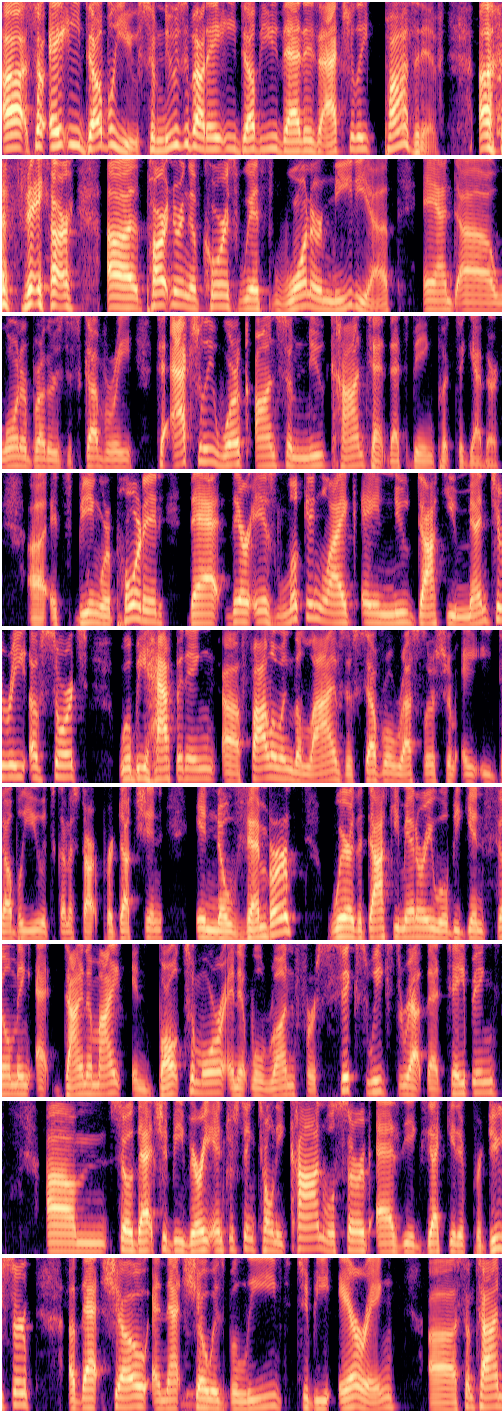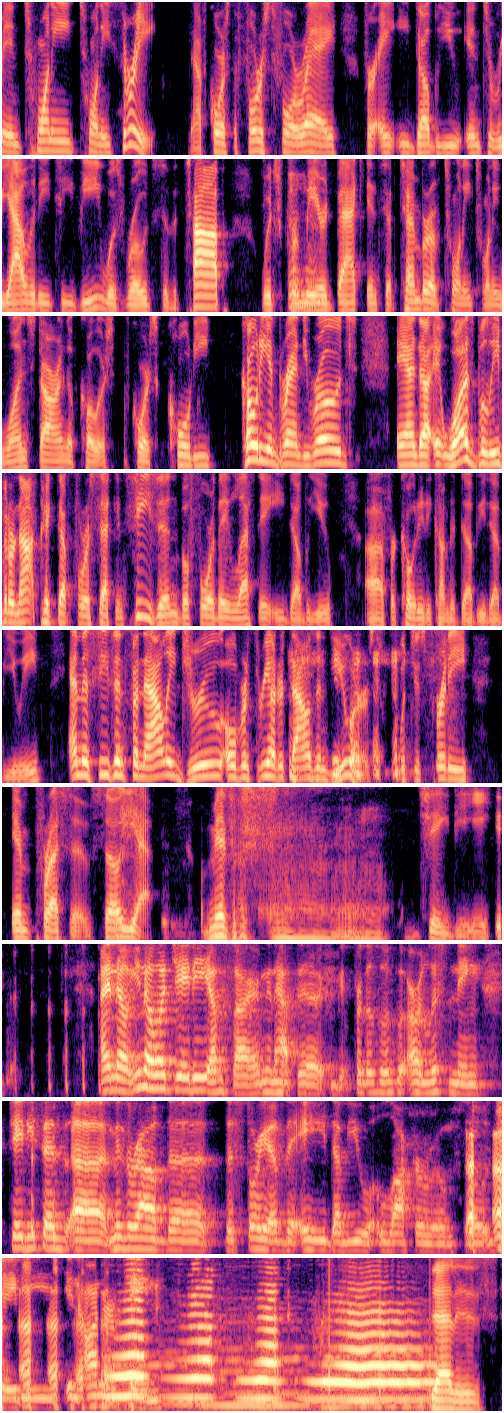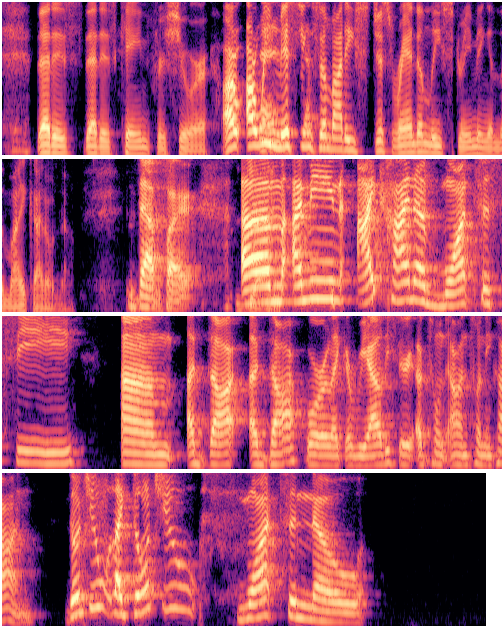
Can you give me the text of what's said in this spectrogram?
Uh, so AEW, some news about AEW that is actually positive. Uh, they are uh, partnering, of course, with Warner Media and uh, Warner Brothers Discovery to actually work on some new content that's being put together. Uh, it's being reported that there is looking like a new documentary of sorts will be happening uh, following the lives of several wrestlers from AEW. It's going to start production in November where the documentary will begin filming at Dynamite in Baltimore and it will run for six weeks throughout that tapings. Um, so that should be very interesting. Tony Khan will serve as the executive producer of that show, and that show is believed to be airing uh, sometime in 2023. Now, of course, the first foray for AEW into reality TV was Rhodes to the Top, which Mhm. premiered back in September of 2021, starring, of course, of course, Cody Cody and Brandi Rhodes. And uh, it was, believe it or not, picked up for a second season before they left AEW uh, for Cody to come to WWE. And the season finale drew over 300,000 viewers, which is pretty impressive. So, yeah, Miss JD. I know. You know what, JD? I'm sorry. I'm gonna have to for those who are listening. JD says, uh, Miserable, the the story of the AEW locker room. So JD, in honor of Kane. That is that is that is Kane for sure. Are are we missing definitely- somebody just randomly screaming in the mic? I don't know. It's that just- part. yeah. Um, I mean, I kind of want to see um a doc a doc or like a reality series on Tony, on Tony Khan. Don't you like don't you want to know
